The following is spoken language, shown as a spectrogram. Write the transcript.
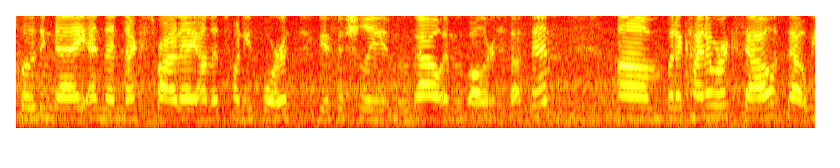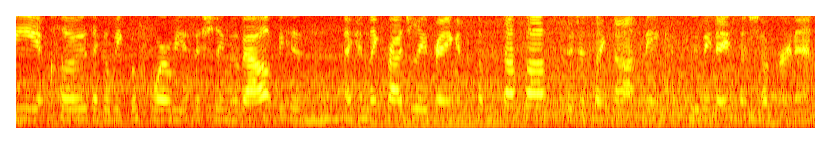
closing day and then next Friday on the 24th we officially move out and move all our stuff in. Um, but it kind of works out that we close like a week before we officially move out because I can like gradually bring some stuff up to just like not make moving day such a burden.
